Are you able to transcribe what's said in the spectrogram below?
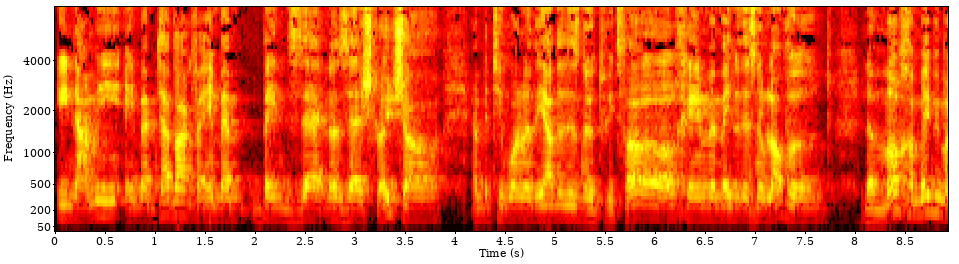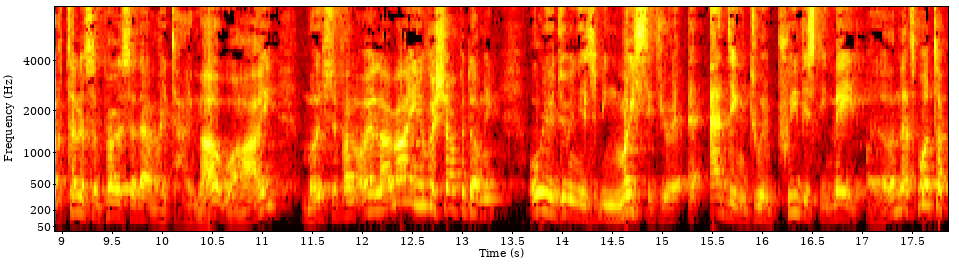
Inami, a mem tefach, ve'em ben zeh, lo zeh shloisha. And between one and the other, there's no tvitfachim, and maybe there's no lavud. Lemocha, maybe machtelis a person out my timer. Ah, why? Moisef al oil arai, arayu v'shapadomi. All you're doing is being moisef, you're adding to a previously made oil, and that's mutter.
